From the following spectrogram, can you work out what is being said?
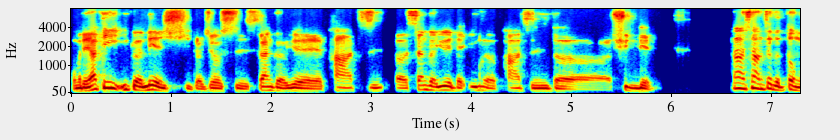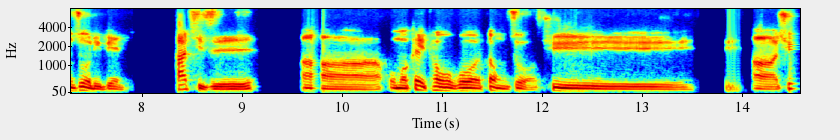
我们等一下第一个练习的就是三个月趴姿，呃，三个月的婴儿趴姿的训练。那像这个动作里边，它其实啊、我们可以透过动作去啊、去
